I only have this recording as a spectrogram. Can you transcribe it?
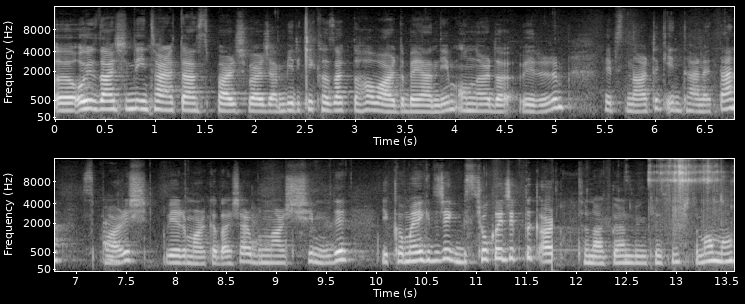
Ee, o yüzden şimdi internetten sipariş vereceğim. Bir iki kazak daha vardı beğendiğim. Onları da veririm. Hepsini artık internetten sipariş veririm arkadaşlar. Bunlar şimdi yıkamaya gidecek. Biz çok acıktık. Ar- Tırnaklarını dün kesmiştim ama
